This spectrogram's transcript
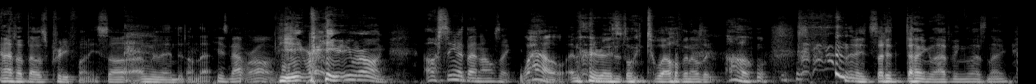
And I thought that was pretty funny, so I'm going to end it on that. He's not wrong. He ain't, he ain't wrong. I was thinking about that, and I was like, wow. And then I realized it's only 12, and I was like, oh. and then I started dying laughing last night.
